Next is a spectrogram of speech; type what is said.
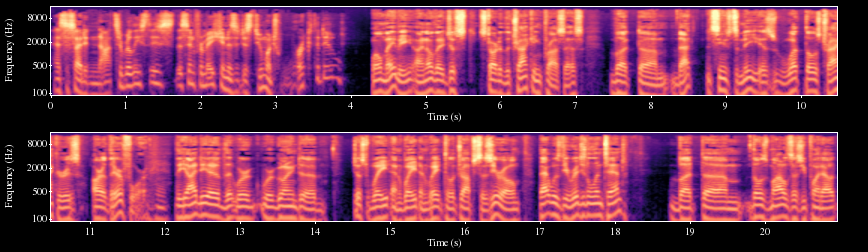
has decided not to release this this information? Is it just too much work to do? Well, maybe. I know they just started the tracking process, but um, that it seems to me is what those trackers are there for. Mm-hmm. The idea that we're we're going to just wait and wait and wait until it drops to zero that was the original intent. But um, those models, as you point out,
